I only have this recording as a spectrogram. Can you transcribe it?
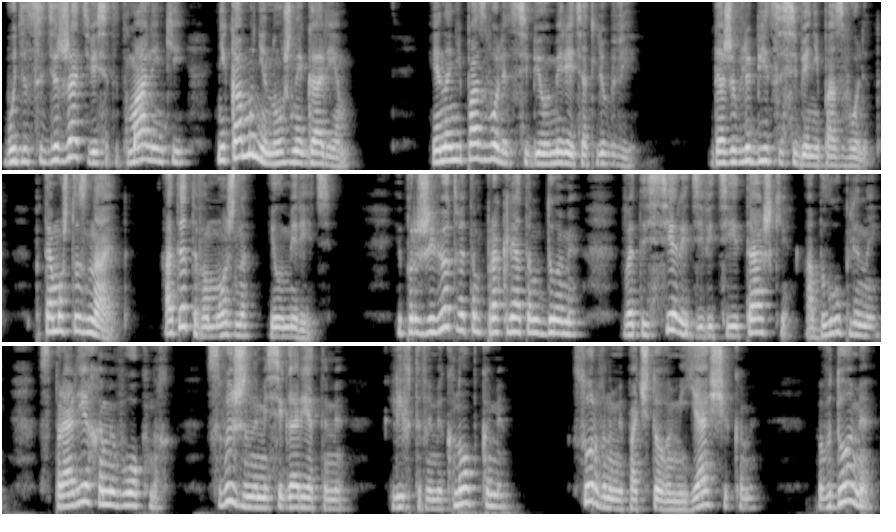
будет содержать весь этот маленький, никому не нужный гарем. И она не позволит себе умереть от любви. Даже влюбиться себе не позволит, потому что знает, от этого можно и умереть. И проживет в этом проклятом доме, в этой серой девятиэтажке, облупленной, с прорехами в окнах, с выжженными сигаретами, лифтовыми кнопками, сорванными почтовыми ящиками, в доме,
